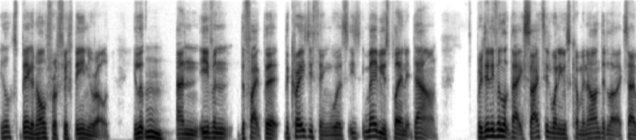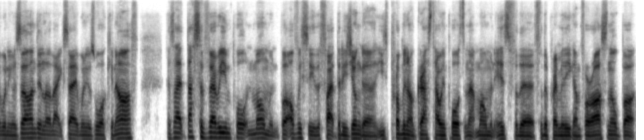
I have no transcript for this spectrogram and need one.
he looks big and old for a fifteen year old. He looked, Mm. and even the fact that the crazy thing was, he's, maybe he was playing it down, but he didn't even look that excited when he was coming on. Didn't look excited when he was on. Didn't look that excited when he was walking off. It's like that's a very important moment. But obviously, the fact that he's younger, he's probably not grasped how important that moment is for the for the Premier League and for Arsenal. But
